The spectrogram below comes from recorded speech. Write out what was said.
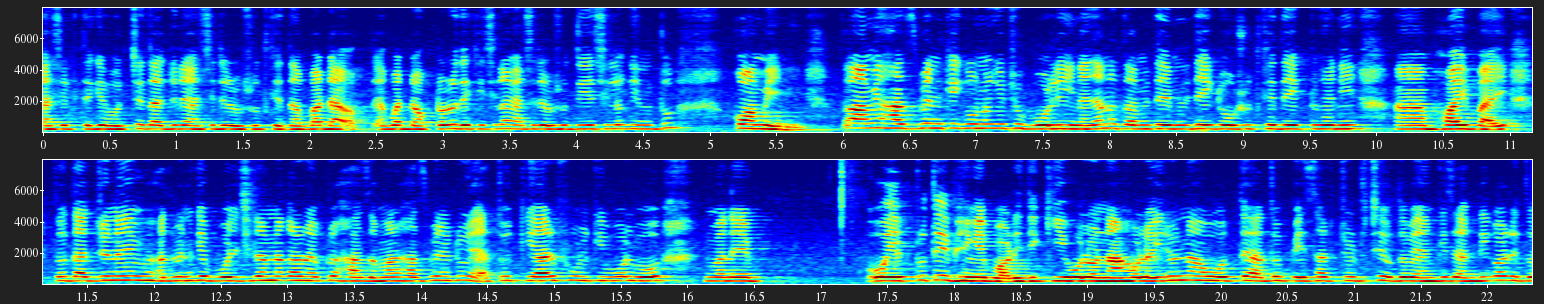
অ্যাসিড থেকে হচ্ছে, তার জন্য অ্যাসিডের ওষুধ খেতাম। বা একবার ডক্টরও দেখেছিলাম অ্যাসিডের ওষুধ দিয়েছিল, কিন্তু কমেনি। তো আমি হাজব্যান্ডকে কোনো কিছু বলি না, জানো তো? আমি তো এমনিতে একটু ওষুধ খেতে একটুখানি ভয় পাই। তো তার জন্য আমি হাজব্যান্ডকে বলছিলাম না, কারণ একটু হাজ আমার হাজব্যান্ড একটু এত কেয়ারফুল কি বলব? মানে ও একটুতেই ভেঙে পড়ে যে কী হলো, না হলো, এই জন্য ওর তো এত প্রেশার চড়ছে, ও তো ব্যাংকে চাকরি করে, তো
